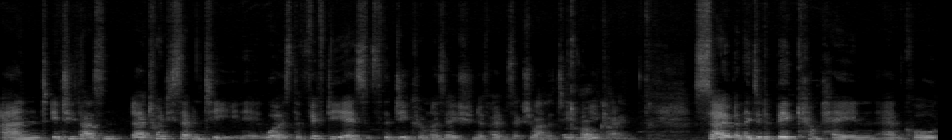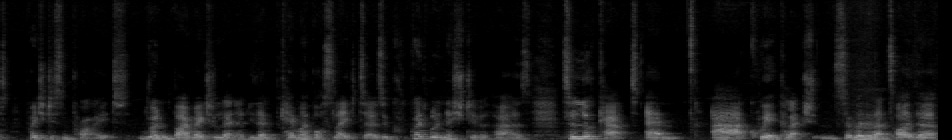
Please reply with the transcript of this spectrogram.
And in 2000, uh, 2017, it was the 50 years since the decriminalisation of homosexuality in the Okay. UK. So, and they did a big campaign um, called Prejudice and Pride, run by Rachel Lennon, who then became my boss later. It was an incredible initiative of hers to look at um, our queer collections. So, whether that's either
